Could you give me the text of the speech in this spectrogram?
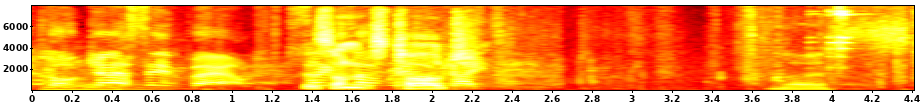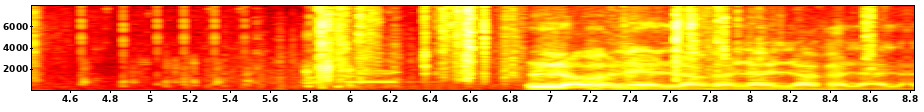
You've got gas inbound. It's Safe on zone its Todd. Nice. Lovely, lovely, lovely.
